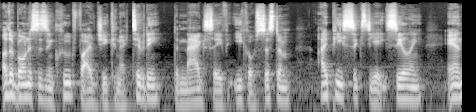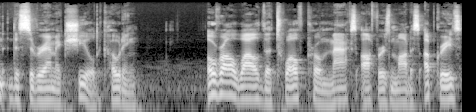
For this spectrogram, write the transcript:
Other bonuses include 5G connectivity, the MagSafe ecosystem, IP68 sealing, and the ceramic shield coating. Overall, while the 12 Pro Max offers modest upgrades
